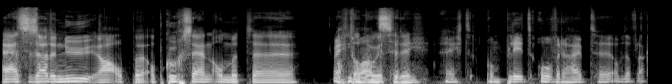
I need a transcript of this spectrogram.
Eh, En ze zouden nu ja, op, eh, op koers zijn om het... eh, Echt dat nog eens te waanzinnig. Echt compleet overhyped eh, op dat vlak.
